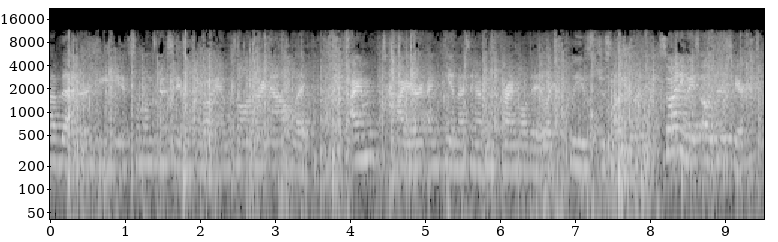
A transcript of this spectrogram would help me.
have the energy if someone's gonna say something about Amazon right now. Like I'm tired, I'm PMSing, I've been crying all day. Like please just let me live. So anyways, oh Drew's here.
